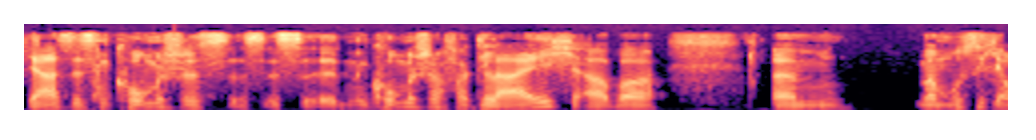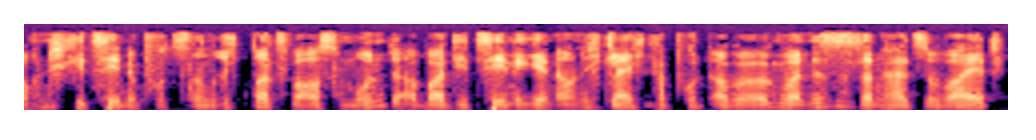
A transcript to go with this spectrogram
ja, es ist ein komisches, es ist ein komischer Vergleich, aber ähm, man muss sich auch nicht die Zähne putzen. Dann riecht man zwar aus dem Mund, aber die Zähne gehen auch nicht gleich kaputt. Aber irgendwann ist es dann halt so weit,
